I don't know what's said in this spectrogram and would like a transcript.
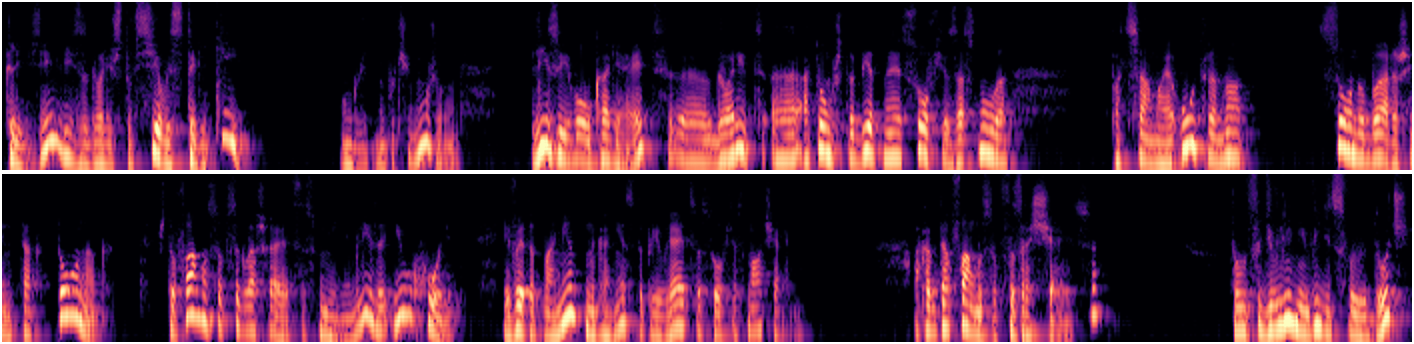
к Лизе, Лиза говорит, что все вы старики, Он говорит, ну почему же он? Лиза его укоряет, э, говорит э, о том, что бедная Софья заснула под самое утро, но сон у барышень так тонок, что Фамусов соглашается с мнением Лизы и уходит. И в этот момент наконец-то появляется Софья Смолчалина. А когда Фамусов возвращается, то он с удивлением видит свою дочь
